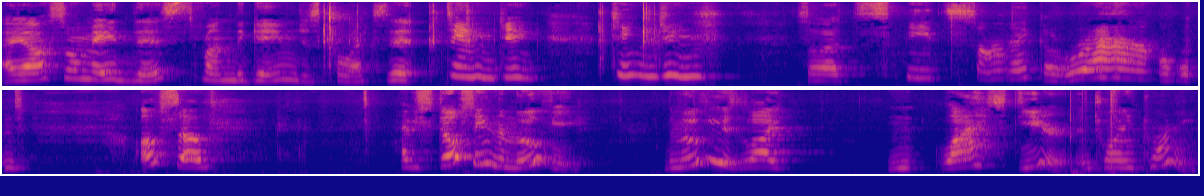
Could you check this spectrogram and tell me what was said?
I also made this from the game, just collects it. Ding, ding, ding, ding. So let's speed Sonic around. Also, have you still seen the movie? The movie is like last year in 2020.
